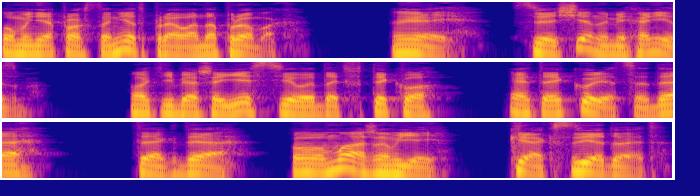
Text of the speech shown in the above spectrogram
у меня просто нет права на промах. Эй, священный механизм. У тебя же есть силы дать в тыку этой курице, да? Тогда вмажем ей, как следует.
